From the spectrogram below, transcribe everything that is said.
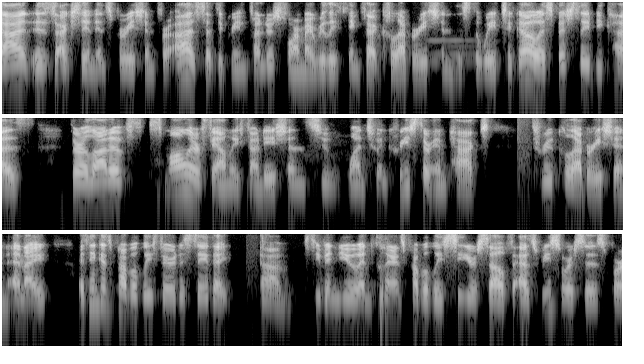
That is actually an inspiration for us at the Green Funders Forum. I really think that collaboration is the way to go, especially because there are a lot of smaller family foundations who want to increase their impact through collaboration. And I I think it's probably fair to say that um, Stephen, you and Clarence probably see yourself as resources for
